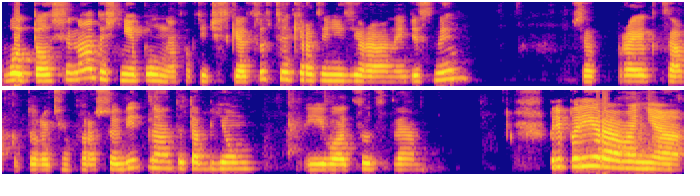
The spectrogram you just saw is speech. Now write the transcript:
Вот толщина, точнее полное фактически отсутствие кератинизированной десны. Все проекция, в которой очень хорошо видно этот объем и его отсутствие. Препарирование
